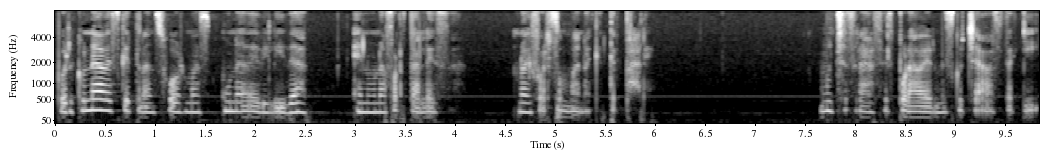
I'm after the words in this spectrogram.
porque una vez que transformas una debilidad en una fortaleza, no hay fuerza humana que te pare. Muchas gracias por haberme escuchado hasta aquí.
